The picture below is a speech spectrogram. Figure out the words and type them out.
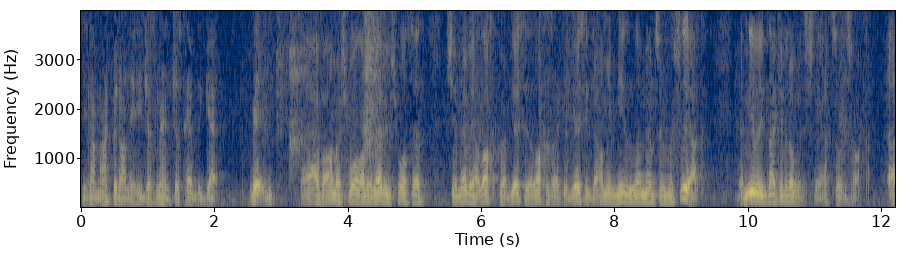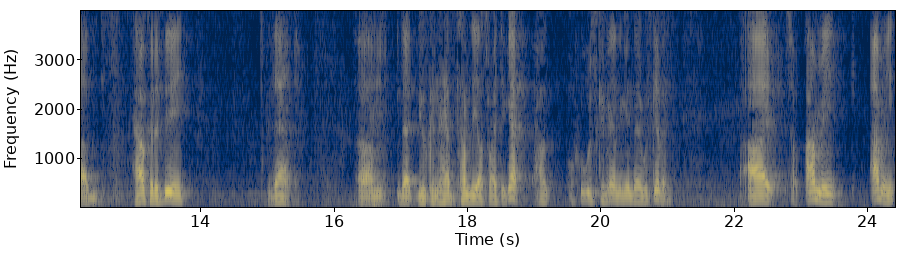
he's not makbid on it. He just meant just have the get written. So I have Amar Shmuel, Amar Rebbe. Shmuel says, Shem Rebbe Halach Rabbi Yossi, the Halach is like Rabbi Yossi, the Amar Mili L'Shliach. That Mili is not given over to Shliach. So, um, how could it be that um, that you can have somebody else write the get? How, who was commanding him that it was given? I so Ami Ami,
